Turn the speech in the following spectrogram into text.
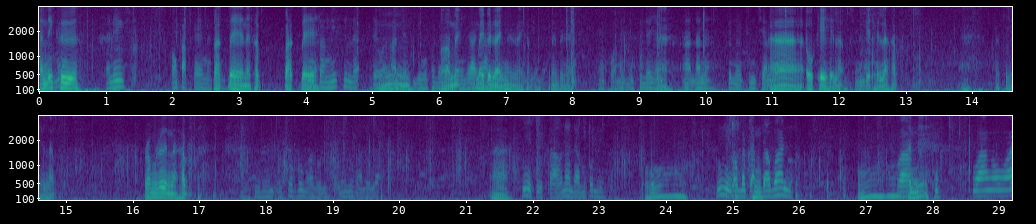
อันนี้คืออันนี้ของปากแดงนะปากแดนะครับปากแดนี่กล่องนี้ขึ้นแล้วแต่ว่าอืม อาจจะดูเข้าไปอ่าไม่ด้ไม่เป็นไรยากไม่เป็นไรครับ ไม่เป็นไรเอาขอนิดหนึงขึ้นได้ยังอ่า อะนั่นน่ะขึ้นขึ้นเชียนแล้ว อ่าโอเคเห็นแล้วใช่โอไหมเคเห็นแล้วครับอ่าโอเคเห็นแล้วร่มรื่นนะครับ ทีนี้ไอ้พวกลูกอารุณพวกนี้ลูกอารุณแล้วอ่านี่สีขาวหน้าดำก็มีโอ้นี่เอามาจากชาวบ้านโอ้วางอันนี้ วางเอาไว้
